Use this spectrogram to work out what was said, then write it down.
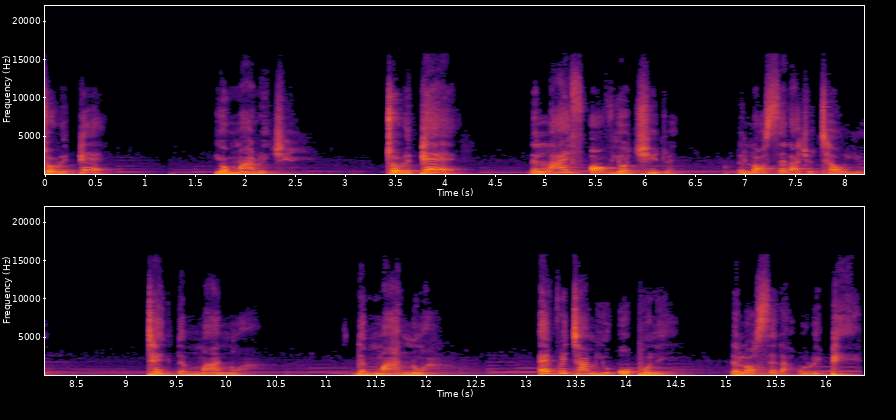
to repair your marriage, to repair the life of your children, the Lord said, I should tell you take the manual. The manual. Every time you open it, the Lord said, I will repair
